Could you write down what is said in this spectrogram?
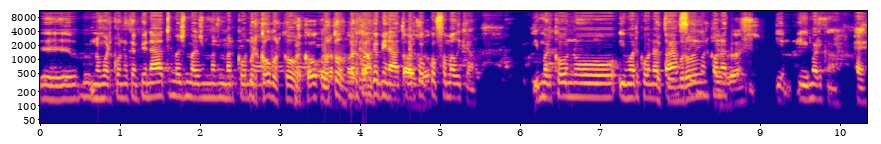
eh, não marcou no campeonato, mas, mas, mas marcou, na- Marcou, marcou. Marcou, marcou, marcou. marcou no campeonato, Tal marcou com o Famalicão. E marcou no e marcou na taça e marcou na, e, e marcou. É.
